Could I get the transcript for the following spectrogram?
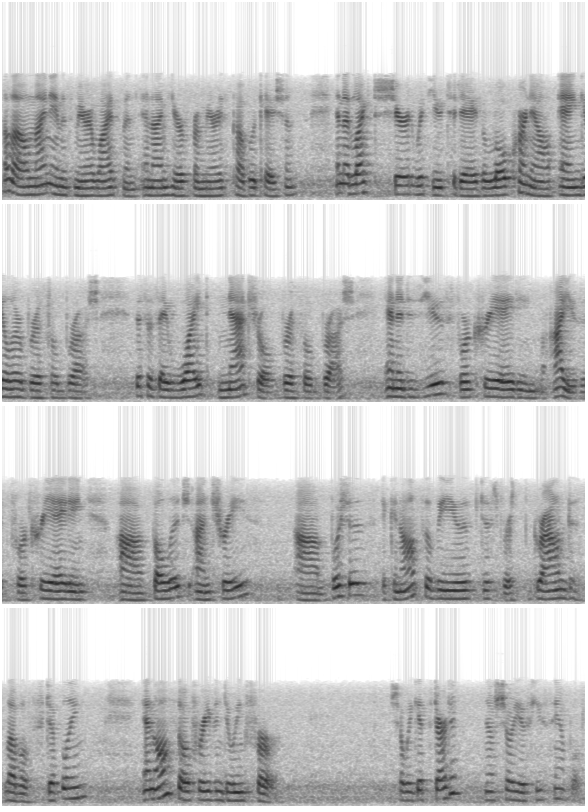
Hello, my name is Mary Wiseman, and I'm here from Mary's Publications, and I'd like to share with you today the Loew-Cornell Angular Bristle Brush. This is a white natural bristle brush, and it is used for creating, I use it for creating uh, foliage on trees, uh, bushes. It can also be used just for ground level stippling, and also for even doing fur. Shall we get started? And I'll show you a few samples.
